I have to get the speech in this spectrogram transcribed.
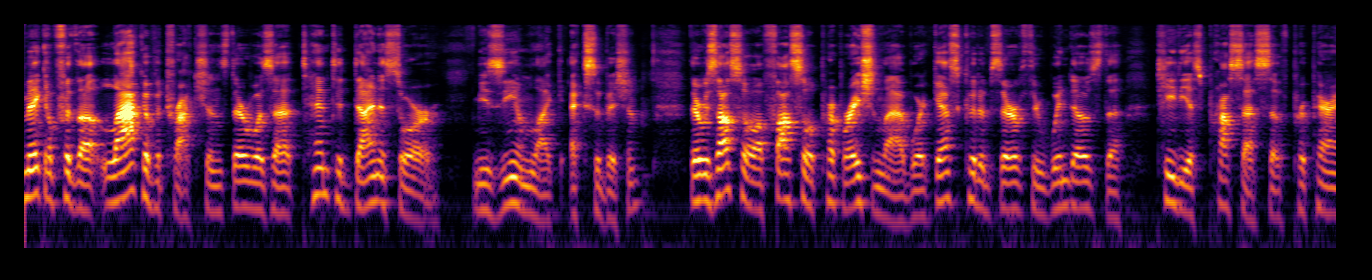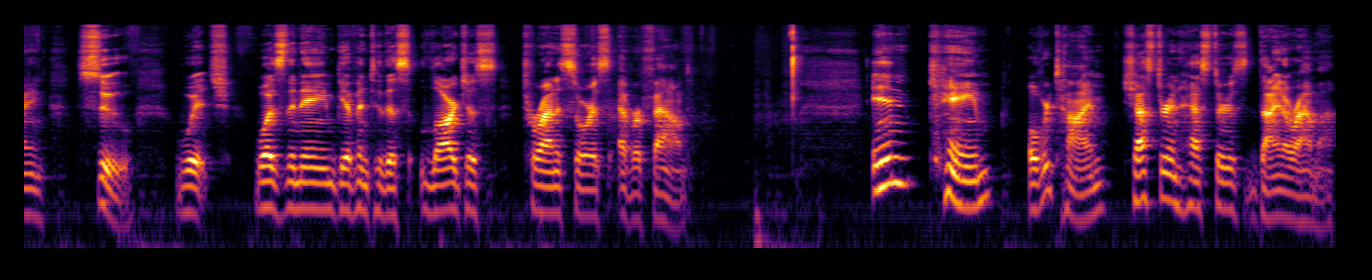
make up for the lack of attractions, there was a tented dinosaur museum like exhibition. There was also a fossil preparation lab where guests could observe through windows the tedious process of preparing Sue, which was the name given to this largest Tyrannosaurus ever found. In came, over time, Chester and Hester's Dinorama,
